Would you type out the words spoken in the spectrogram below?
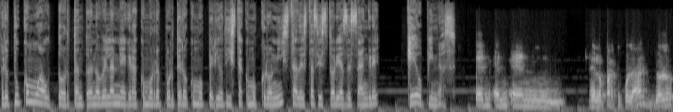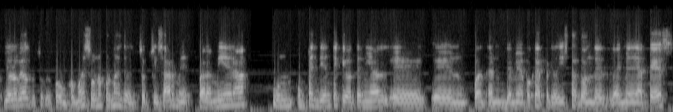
Pero tú como autor, tanto de novela negra, como reportero, como periodista, como cronista de estas historias de sangre, ¿qué opinas? En, en, en lo particular, yo lo, yo lo veo como, eso, una forma de exorcizarme. Para mí era un, un pendiente que yo tenía eh, de mi época de periodista, donde la inmediatez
